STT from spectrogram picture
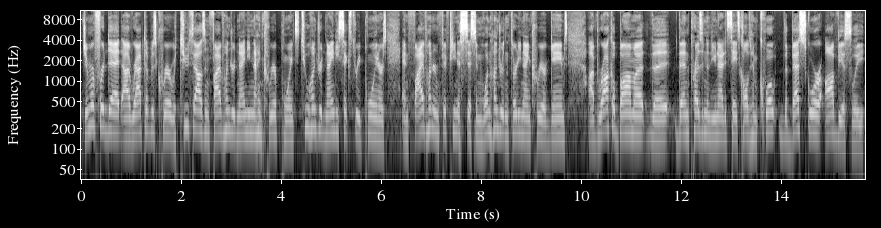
Jimmer Fredette uh, wrapped up his career with 2,599 career points, 296 three pointers, and 515 assists in 139 career games. Uh, Barack Obama, the then president of the United States, called him, quote, the best scorer, obviously,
